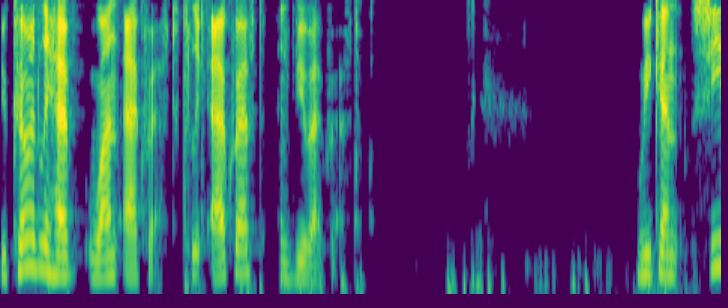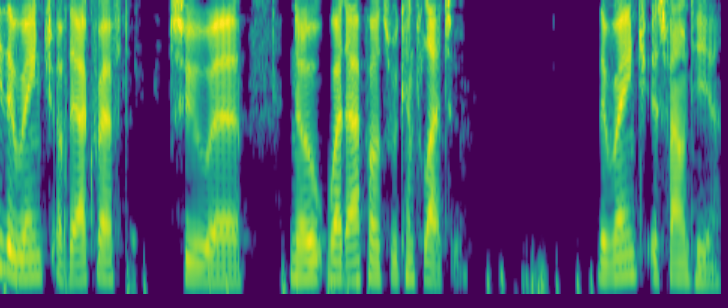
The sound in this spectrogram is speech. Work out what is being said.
You currently have one aircraft. Click aircraft and view aircraft. We can see the range of the aircraft to uh, know what airports we can fly to. The range is found here.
